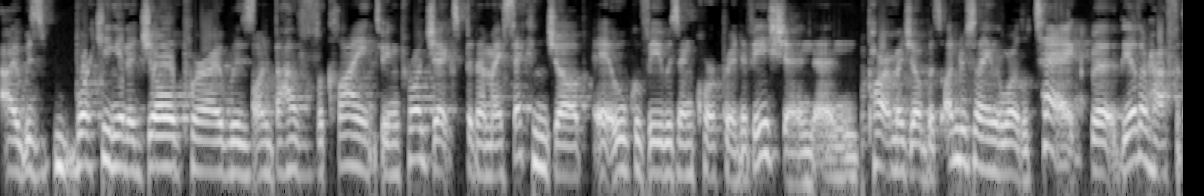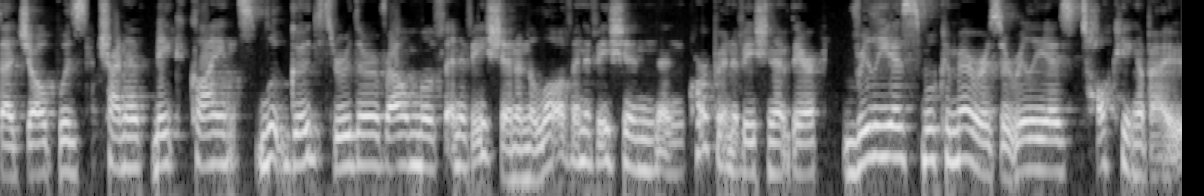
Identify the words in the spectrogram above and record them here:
I was working in a job where I was on behalf of a client doing projects. But then my second job at Ogilvy was in corporate innovation. And part of my job was understanding the world of tech, but the other half of that job was trying to make clients look good through their realm of innovation. And a lot of innovation and corporate innovation out there really is smoke and mirrors. It really is talking about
